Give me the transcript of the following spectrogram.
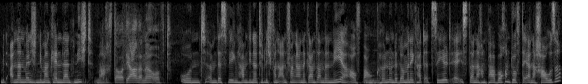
mit anderen Menschen, die man kennenlernt, nicht macht. Das dauert Jahre, ne, oft. Und ähm, deswegen haben die natürlich von Anfang an eine ganz andere Nähe aufbauen mhm. können. Und der Dominik hat erzählt, er ist dann nach ein paar Wochen durfte er nach Hause.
